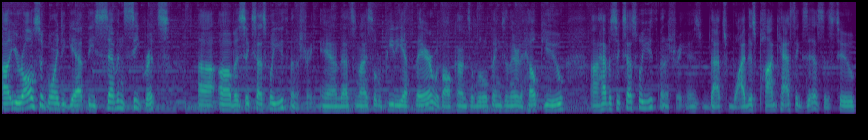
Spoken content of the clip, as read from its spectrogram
uh, you're also going to get the seven secrets uh, of a successful youth ministry. And that's a nice little PDF there with all kinds of little things in there to help you uh, have a successful youth ministry. Is that's why this podcast exists is to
